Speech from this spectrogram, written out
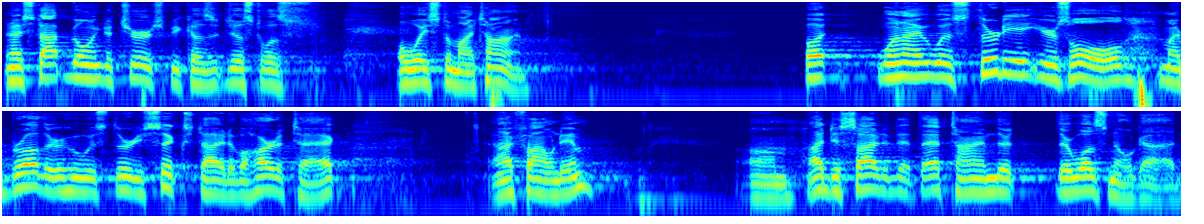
And I stopped going to church because it just was a waste of my time. But when I was 38 years old, my brother, who was 36, died of a heart attack. I found him. Um, I decided at that time that there was no God.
